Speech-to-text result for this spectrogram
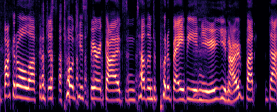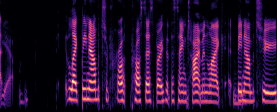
fuck it all off and just talk to your spirit guides and tell them to put a baby in you, you know. But that, Yeah. like, being able to pro- process both at the same time and like being mm-hmm. able to,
